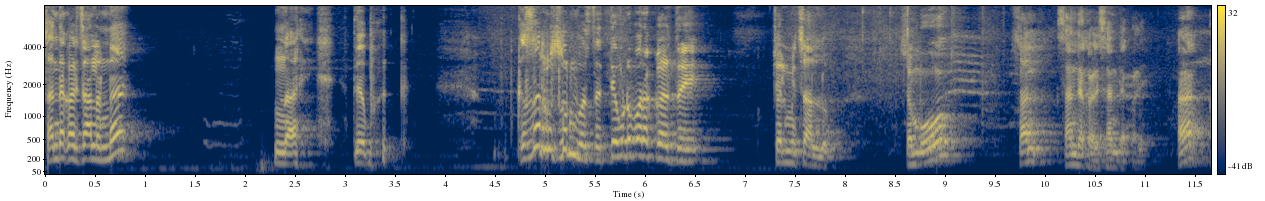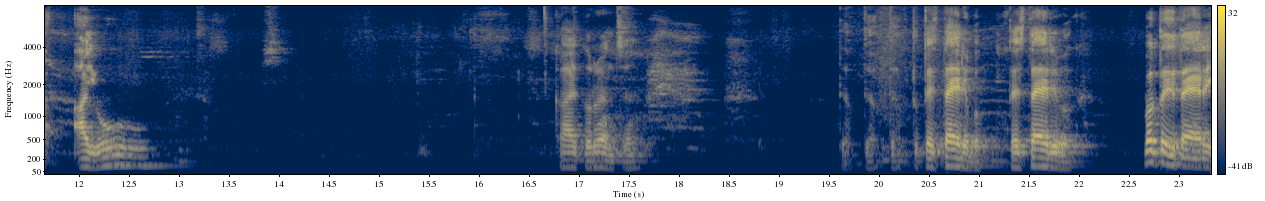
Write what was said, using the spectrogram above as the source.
संध्याकाळी चालन ना? नाही. ते बघ. कसं रुसून बसतं तेवढं बरं कळतंय. चल मी चाललो. शंभू सं संध्याकाळी संध्याकाळी. हा? आयो. काय करू यांचं? त्याची तयारी बघ त्याची तयारी बघ. बघ त्याची तयारी.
